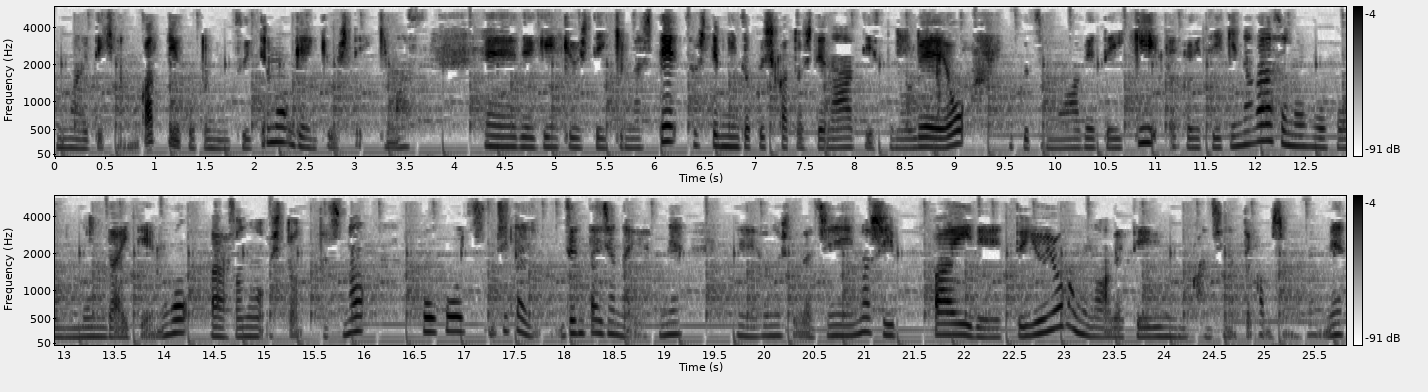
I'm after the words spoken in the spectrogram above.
生まれてきたのかっていうことについても言及していきます。えー、で、言及していきまして、そして民族史家としてのアーティストの例をいくつも挙げていき、挙げていきながらその方法の問題点を、あその人たちの方法自体、全体じゃないですね。えー、その人たちの失敗例というようなものを挙げているような感じになってるかもしれませんね。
